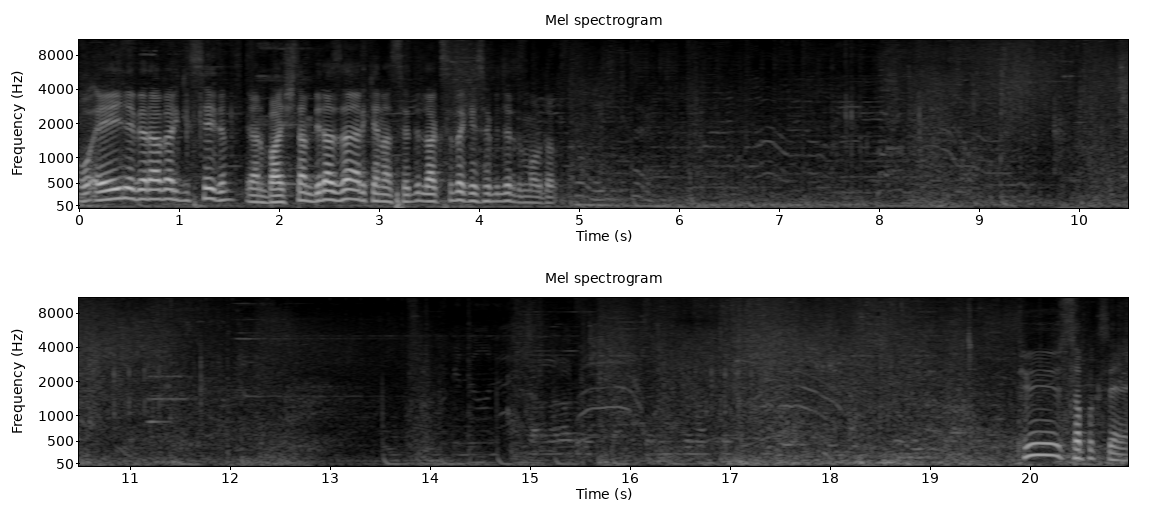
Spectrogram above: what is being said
O E ile beraber gitseydim yani baştan biraz daha erken atsaydı Lux'ı da kesebilirdim orada. Pü sapık seni.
